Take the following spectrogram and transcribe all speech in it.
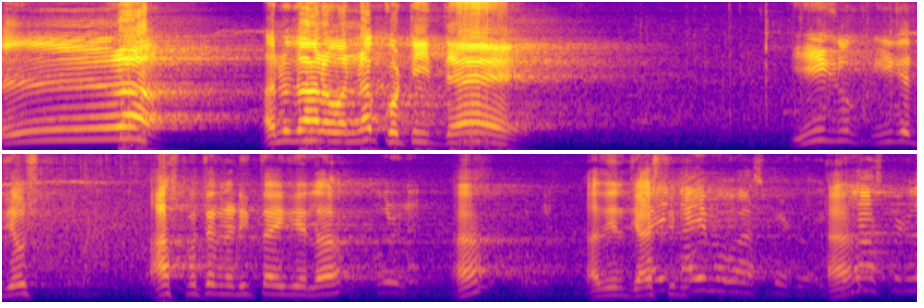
ಎಲ್ಲ ಅನುದಾನವನ್ನ ಕೊಟ್ಟಿದ್ದೆ. ಈಗಲೂ ಈಗ ದೇವಸ್ ಆಸ್ಪತ್ರೆ ನಡೀತಾ ಇದೆಯಲ್ಲ? ಅದೇನು ಜಾಸ್ತಿ ತಾಯಿ ಮಗು ಹಾಸ್ಪಿಟ್ಲ್ ಹಾ? ಹಾಸ್ಪಿಟಲ್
